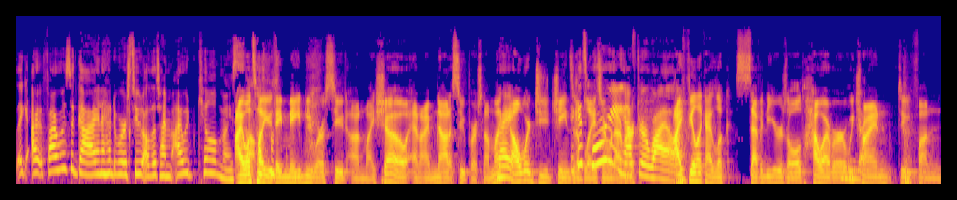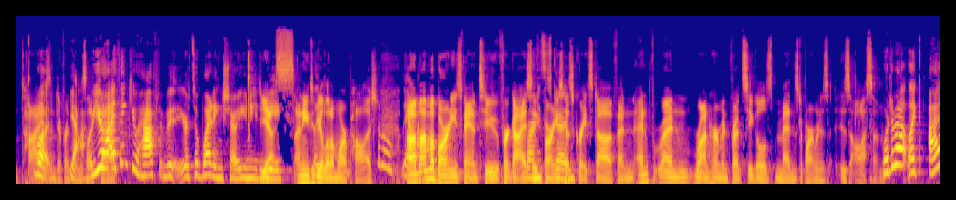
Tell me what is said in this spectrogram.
like I, if I was a guy and I had to wear a suit all the time, I would kill myself. I will tell you, they made me wear a suit on my show, and I'm not a suit person. I'm like, Right. I'll wear je- jeans It and a gets blazer or boring whatever. after a while. I feel like I look 70 years old. However, we No. try and do fun ties Well, and different yeah, things like you, that. I think you have to. be It's a wedding show. You need to Yes, be. I need to be a little more polished. yeah. Um, I'm a Barney's fan too. For guys, I Barney's think is Barney's good. has great stuff, and and and Ron Herman, Fred Segal's men's department is, is awesome. What about like I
